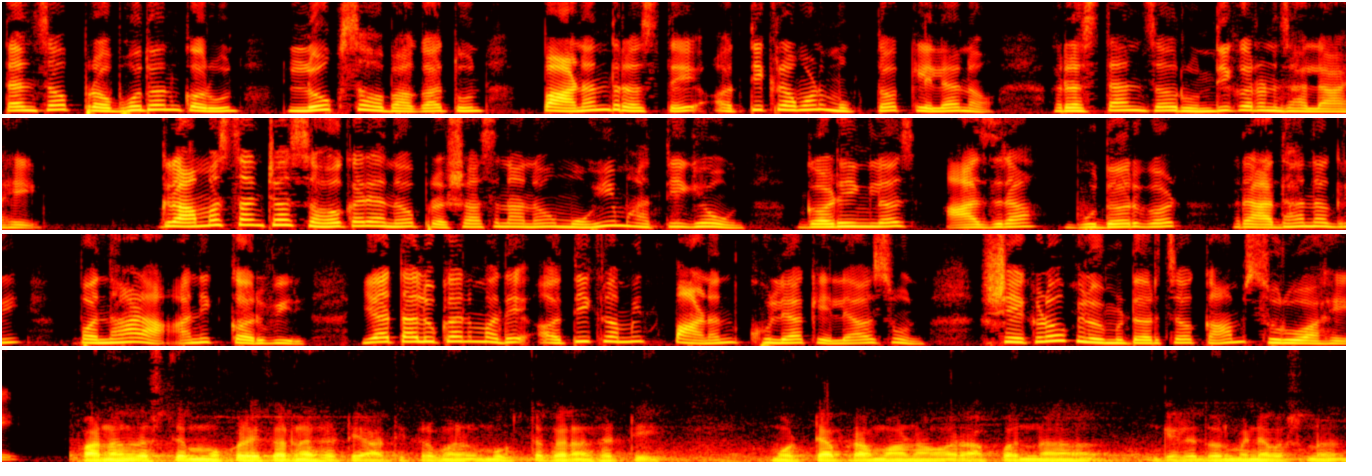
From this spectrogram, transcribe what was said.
त्यांचं प्रबोधन करून लोकसहभागातून पाणंद रस्ते अतिक्रमण मुक्त केल्यानं रस्त्यांचं रुंदीकरण झालं आहे. ग्रामस्थांच्या सहकार्यानं प्रशासनानं मोहीम हाती घेऊन गडहिंग्लज आजरा भुदरगड राधानगरी पन्हाळा आणि करवीर या तालुक्यांमध्ये अतिक्रमित पाणंद खुल्या केल्या असून शेकडो किलोमीटरचं काम सुरू आहे. पाणंद रस्ते मोकळे करण्यासाठी अतिक्रमण मुक्त करण्यासाठी मोठ्या प्रमाणावर आपण गेले दोन महिन्यापासून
